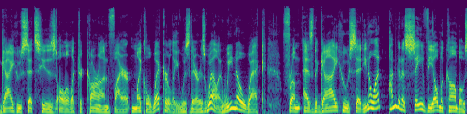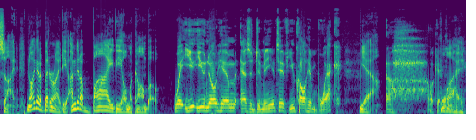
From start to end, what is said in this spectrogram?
guy who sets his all electric car on fire, Michael Wekerle, was there as well. And we know Weck from as the guy who said, you know what, I'm going to save the El Mocambo sign. No, I got a better idea. I'm going to buy the El Mocambo. Wait, you, you know him as a diminutive? You call him Weck? Yeah. okay. Why?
